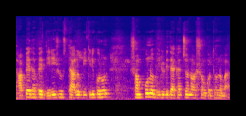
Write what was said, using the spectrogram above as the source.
ধাপে ধাপে ধীরে সুস্থে আলু বিক্রি করুন। সম্পূর্ণ ভিডিওটি দেখার জন্য অসংখ্য ধন্যবাদ।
